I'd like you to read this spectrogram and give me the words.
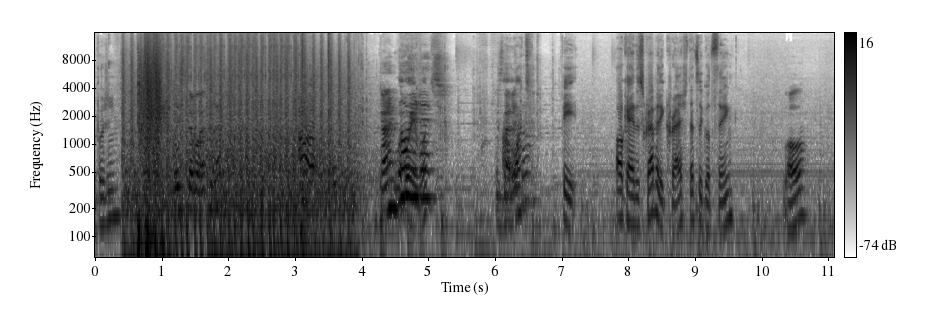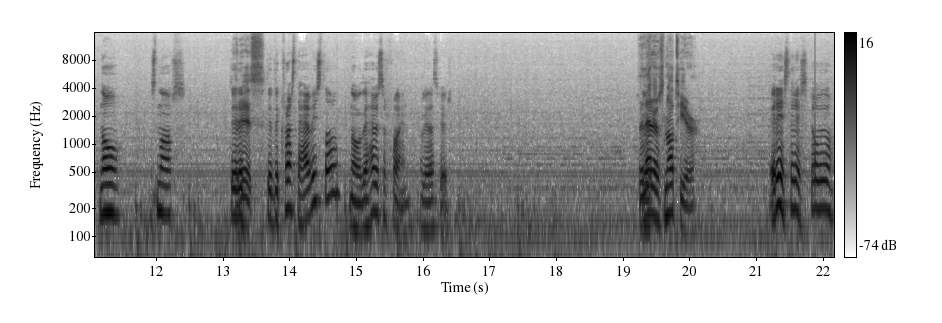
I'm pushing. Please double S that. Oh, Got him. Wait, No, wait, you're what? dead. Is oh that uh, what? it? P. Okay, the scrappity crashed. That's a good thing. Lol. No, it's not. Did It they, is. Did they crush the heavies though? No, the heavies are fine. Okay, that's good. The ladder's not here. It is, it is. Go, go.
